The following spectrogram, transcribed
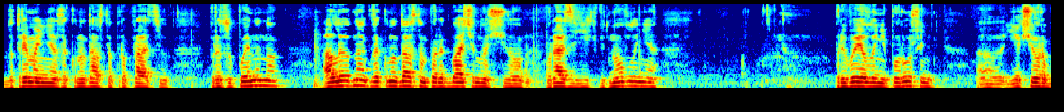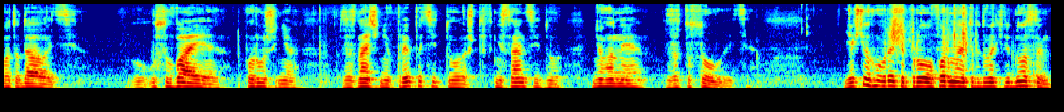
дотримання законодавства про працю призупинено, але однак законодавством передбачено, що в разі їх відновлення при виявленні порушень, е, якщо роботодавець усуває порушення, зазначені в приписі, то штрафні санкції до нього не застосовуються. Якщо говорити про оформлення трудових відносин,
